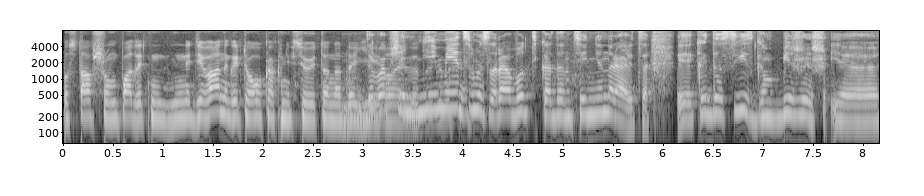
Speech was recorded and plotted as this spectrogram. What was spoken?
уставшему падать на- диван и говорить, о, как мне все это надоело. Да вообще вот не это- имеет смысла работать, когда он тебе не нравится. Э, Когда с визгом бежишь э,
